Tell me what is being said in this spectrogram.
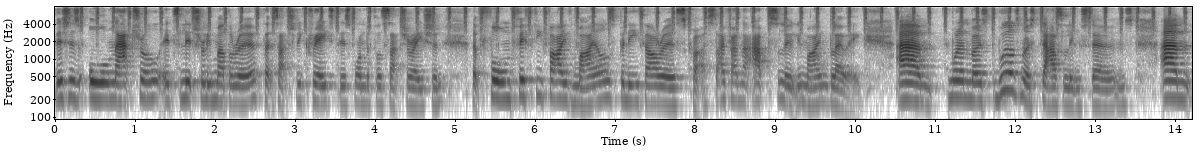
this is all natural. It's literally Mother Earth that's actually created this wonderful saturation that formed 55 miles beneath our Earth's crust. I found that absolutely mind blowing. Um, one of the most world's most dazzling stones. Um,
